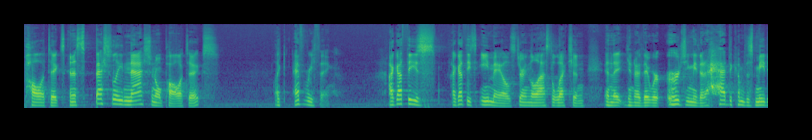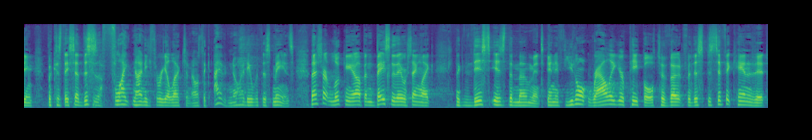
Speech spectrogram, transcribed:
politics and especially national politics, like everything. I got these I got these emails during the last election, and they, you know, they were urging me that I had to come to this meeting because they said this is a Flight 93 election. I was like, I have no idea what this means. And I started looking it up, and basically they were saying like, like this is the moment, and if you don't rally your people to vote for this specific candidate,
